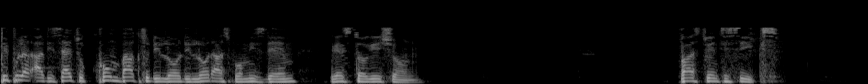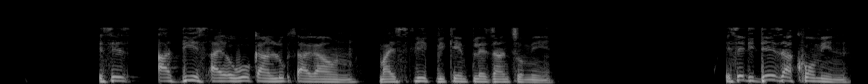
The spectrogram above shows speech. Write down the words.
People that have decided to come back to the Lord, the Lord has promised them restoration. Verse 26. It says, At this I awoke and looked around. My sleep became pleasant to me. He said, The days are coming,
